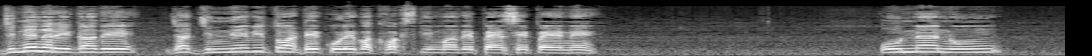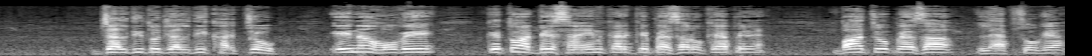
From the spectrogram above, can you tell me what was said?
ਜਿੰਨੇ ਨਰੇਗਾ ਦੇ ਜਾਂ ਜਿੰਨੇ ਵੀ ਤੁਹਾਡੇ ਕੋਲੇ ਵੱਖ-ਵੱਖ ਸਕੀਮਾਂ ਦੇ ਪੈਸੇ ਪਏ ਨੇ ਉਹਨਾਂ ਨੂੰ ਜਲਦੀ ਤੋਂ ਜਲਦੀ ਖਰਚੋ। ਇਹ ਨਾ ਹੋਵੇ ਕਿ ਤੁਹਾਡੇ ਸਾਈਨ ਕਰਕੇ ਪੈਸਾ ਰੁਕਿਆ ਪਿਆ ਹੈ, ਬਾਅਦ ਚੋਂ ਪੈਸਾ ਲੈਪਸ ਹੋ ਗਿਆ।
